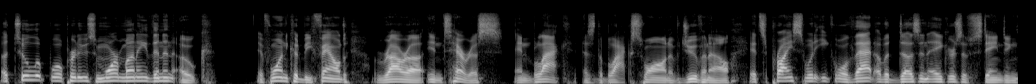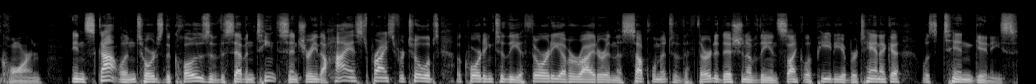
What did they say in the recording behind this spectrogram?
a tulip will produce more money than an oak. If one could be found rara in terris and black as the black swan of Juvenal, its price would equal that of a dozen acres of standing corn. In Scotland, towards the close of the 17th century, the highest price for tulips, according to the authority of a writer in the supplement to the third edition of the Encyclopedia Britannica, was 10 guineas.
